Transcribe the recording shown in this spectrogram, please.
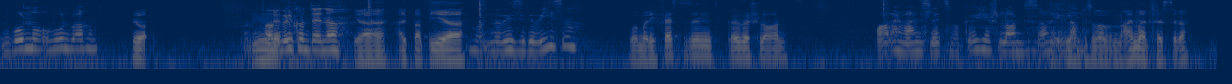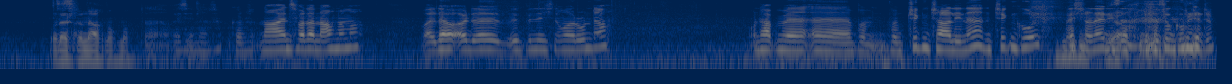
ein Wohn Wohnwagen, Ja. ein paar Ne. Müllcontainer Ja, Altpapier, und eine riesige Wiese. wo immer die Feste sind, Gölgerschlagen. Boah, wann war das letzte Mal Kircherschlagen? Das ist auch Ich glaube, das war beim Heimatfest, oder? Oder ist danach nochmal? Weiß ich nicht. Nein, es war danach nochmal. Weil da, da bin ich nochmal runter. Und hab mir äh, beim, beim Chicken Charlie, ne? Ein Chicken geholt. Weißt du, ne? Dieser, der so cooler Typ.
